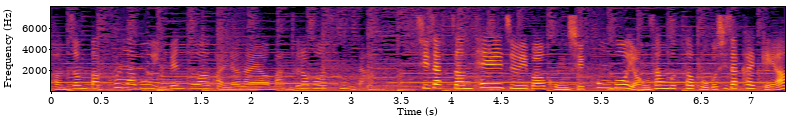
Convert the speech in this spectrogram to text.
던전밥 콜라보 이벤트와 관련하여 만들어 보았습니다. 시작 전 테일즈위버 공식 홍보 영상부터 보고 시작할게요.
